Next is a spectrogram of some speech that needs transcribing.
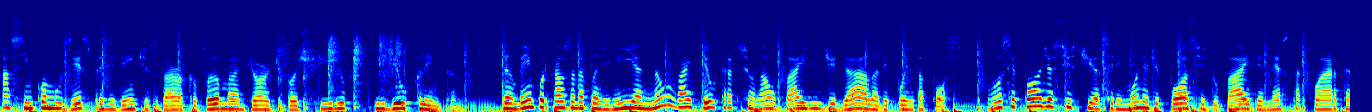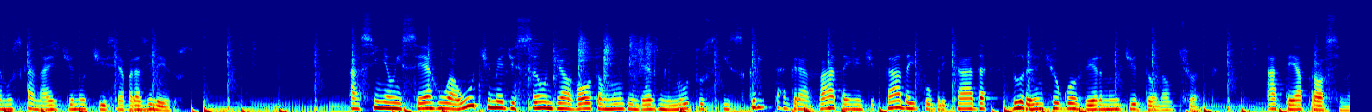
assim como os ex-presidentes Barack Obama, George Bush Filho e Bill Clinton. Também por causa da pandemia, não vai ter o tradicional baile de gala depois da posse. Você pode assistir a cerimônia de posse do Biden nesta quarta nos canais de notícia brasileiros. Assim eu encerro a última edição de A Volta ao Mundo em 10 Minutos, escrita, gravada, editada e publicada durante o governo de Donald Trump. Até a próxima!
